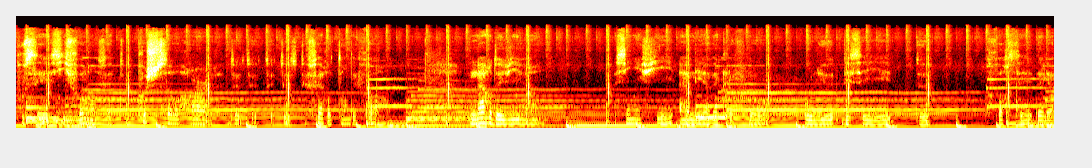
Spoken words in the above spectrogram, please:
pousser si fort en fait, push so hard, de, de, de faire autant d'efforts. L'art de vivre signifie aller avec le flow au lieu d'essayer de forcer, d'aller à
